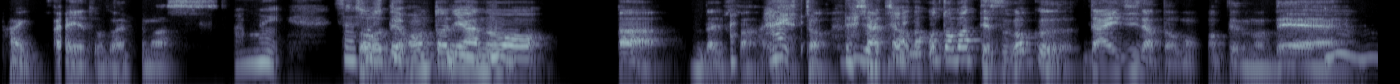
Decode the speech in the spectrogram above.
はい、ありがとうございます。はい。さあ、そうで、本当にあの、うん、ああ、大丈夫ですか、はい、えっと、社長の言葉ってすごく大事だと思ってるので、うんうん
